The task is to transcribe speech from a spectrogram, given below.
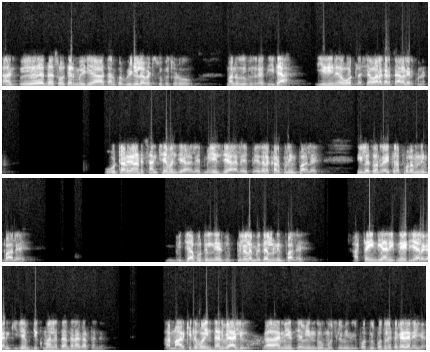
దానికి పెద్ద సోషల్ మీడియా దానికి వీడియోలో పెట్టి చూపించుడు మనం చూపించడం అయితే ఇదా? ఈ దీని మీద ఓట్ల శవాల అక్కడ పేలాడేరుకున్నట్టు ఓట్లు అడగాలంటే సంక్షేమం చేయాలి మేలు చేయాలి పేదల కడుపు నింపాలి నీళ్ళతో రైతుల పొలం నింపాలి విద్యాబుద్ధులు నేర్పి పిల్లల మెదళ్ళు నింపాలి. అట్లా ఇండియాని ఇగ్నైట్ చేయాలి. కానీ ఇదేం దిక్కుమాలిన దాంతో నాకు అర్థం కాదు. ఆ మార్కెట్లో పోయింది దాని వాల్యూ. కాదా ఎంతసేపు హిందూ ముస్లిం హిందూ పొద్దు పొద్దులు అయితే గదేనే ఇక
